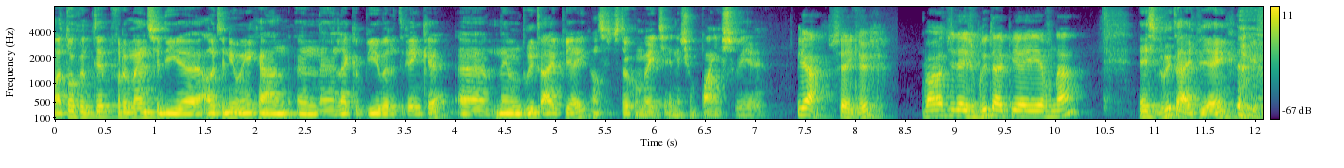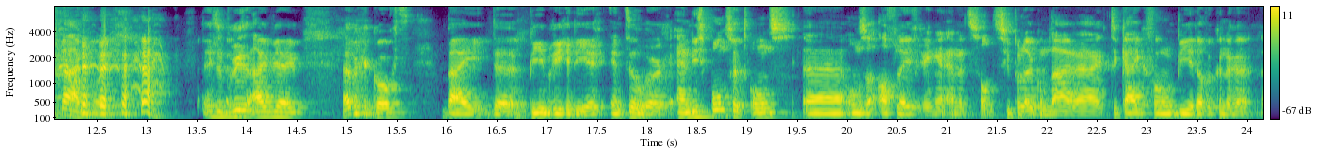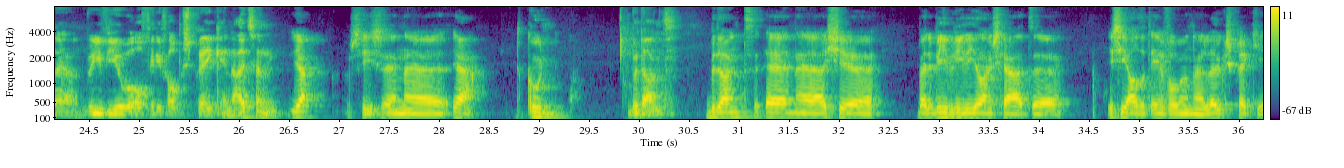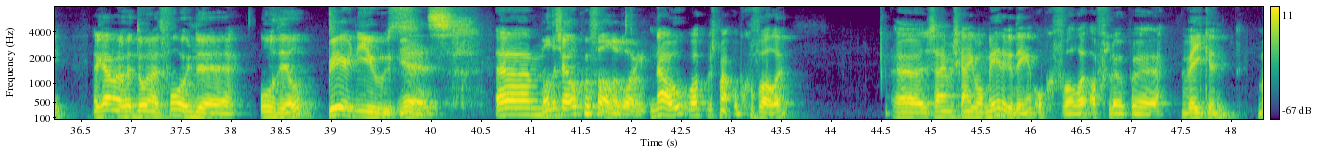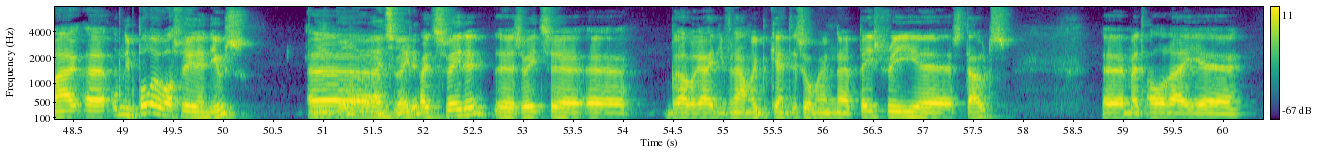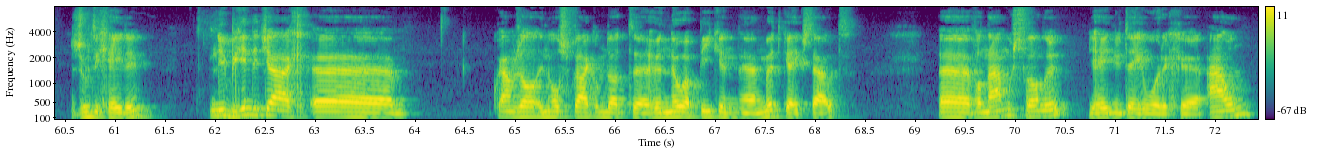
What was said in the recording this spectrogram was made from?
Maar toch een tip voor de mensen die eh oud en nieuw ingaan een eh, lekker bier willen drinken. Eh, neem een Brut IPA, dan zit je toch een beetje in de champagne sfeer. Ja, zeker. Waar had je deze Brut IPA vandaan? Deze Brut IPA, goede vraag mooi. Deze Brut IPA heb ik gekocht bij de Bierbrigadier in Tilburg. En die sponsort ons, onze afleveringen. En het is altijd super leuk om daar te kijken voor een bier dat we kunnen reviewen of in ieder geval bespreken in de uitzending. Ja, precies. En ja, Koen, Bedankt. bedankt. En eh, als je bij de bierbrieven die langs gaat, eh, is hij altijd in voor een eh, leuk gesprekje. Dan gaan we door naar het volgende onderdeel. Beer nieuws. Yes. Ehm, Wat is jou opgevallen, Roy? Nou, wat is mij opgevallen? eh, er zijn waarschijnlijk wel meerdere dingen opgevallen afgelopen weken. Maar eh Omnipollo was weer in het nieuws. Omnipollo Eh, uit Zweden? Uit Zweden. De Zweedse eh, brouwerij die voornamelijk bekend is om hun pastry eh, stouts. Eh, met allerlei eh, zoetigheden. Nu begin dit jaar eh, kwamen ze al in opspraak omdat hun Noah eh, Mudcake Stout van naam moest veranderen. Die heet nu tegenwoordig Aon.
